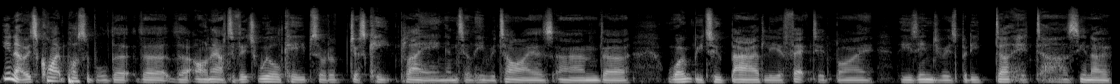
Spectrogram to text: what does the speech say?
you know, it's quite possible that the that Arnautovic will keep sort of just keep playing until he retires and uh, won't be too badly affected by these injuries. But he do, it does, you know.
